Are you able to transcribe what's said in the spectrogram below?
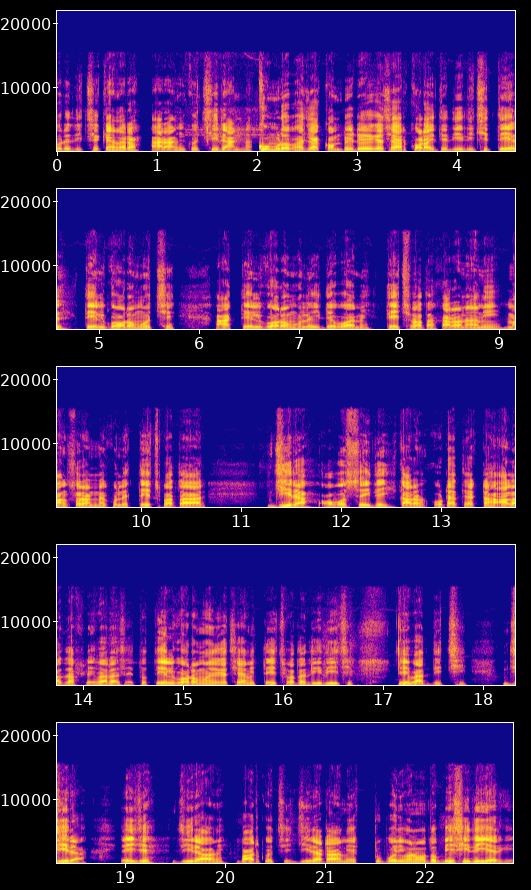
করে দিচ্ছে ক্যামেরা, আর আমি করছি রান্না। কুমড়ো ভাজা কমপ্লিট হয়ে গেছে, আর কড়াইতে দিয়ে দিচ্ছি তেল তেল গরম হচ্ছে। আর তেল গরম হলেই দেবো আমি তেজপাতা, কারণ আমি মাংস রান্না করলে তেজপাতা আর জিরা অবশ্যই দেয় কারণ ওটাতে একটা আলাদা ফ্লেভার আছে। তো তেল গরম হয়ে গেছে, আমি তেজপাতা দিয়ে দিয়েছি। এবার দিচ্ছি জিরা। এই যে জিরা আমি বার করছি, জিরাটা আমি একটু পরিমাণ মতো বেশি দিই আর কি।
